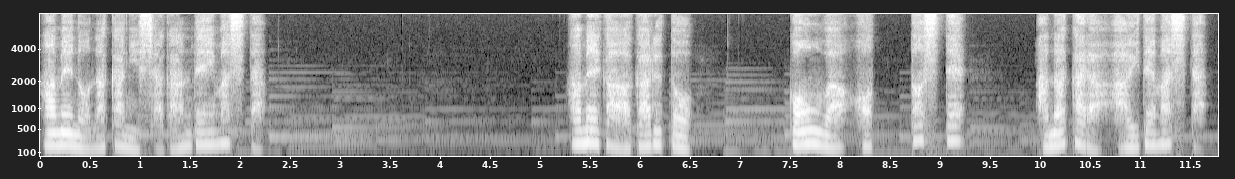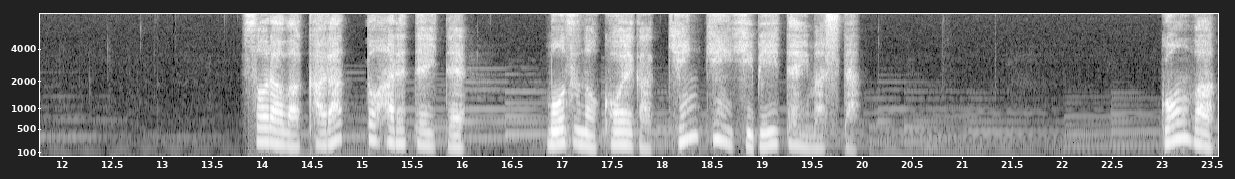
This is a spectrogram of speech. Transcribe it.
雨の中にしゃがんでいました。雨が上がると、ゴンはほっとして穴から這い出ました。空はカラッと晴れていて、モズの声がキンキン響いていました。ゴンは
